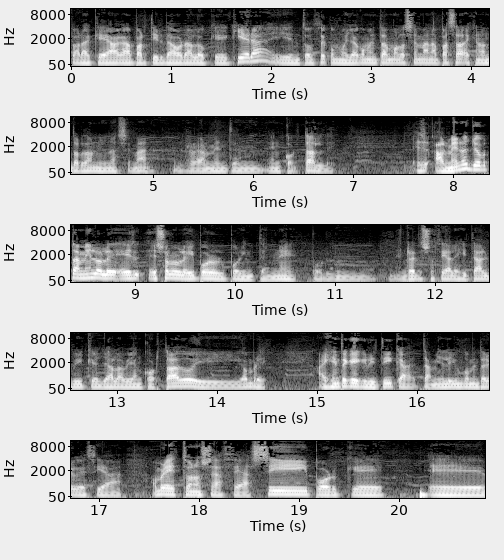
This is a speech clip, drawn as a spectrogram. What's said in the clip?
para que haga a partir de ahora lo que quiera y entonces como ya comentamos la semana pasada es que no han tardado ni una semana realmente en, cortarle al menos yo también lo le, eso lo leí por, por internet por, en redes sociales y tal vi que ya lo habían cortado y hombre hay gente que critica también leí un comentario que decía hombre esto no se hace así porque eh,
